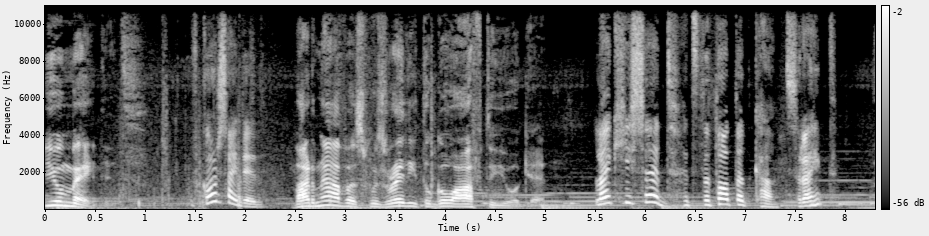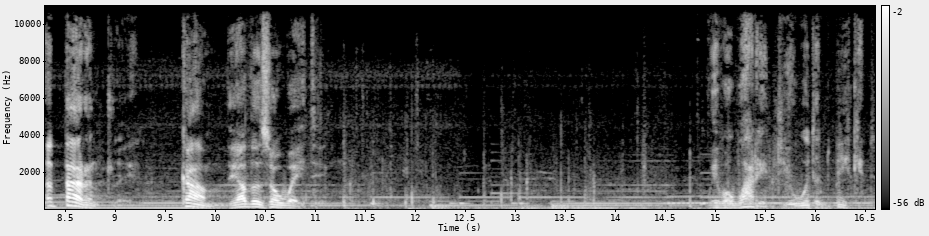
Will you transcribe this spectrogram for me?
You made it. Of course I did. Barnabas was ready to go after you again. Like he said, it's the thought that counts, right? Apparently. Come, the others are waiting. We were worried you wouldn't make it.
